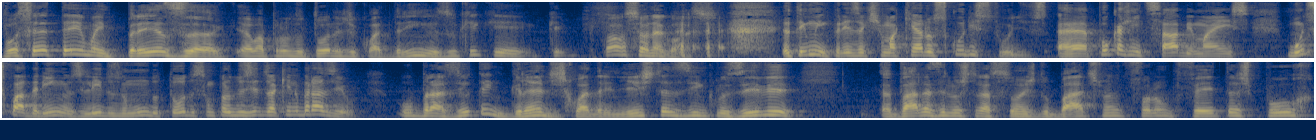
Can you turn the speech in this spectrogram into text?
Você tem uma empresa, é uma produtora de quadrinhos, o que que, que- qual é o seu negócio? Eu tenho uma empresa que chama Chiaroscuro Studios. É, pouca gente sabe, mas muitos quadrinhos lidos no mundo todo são produzidos aqui no Brasil. O Brasil tem grandes quadrinistas, e, inclusive várias ilustrações do Batman foram feitas por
